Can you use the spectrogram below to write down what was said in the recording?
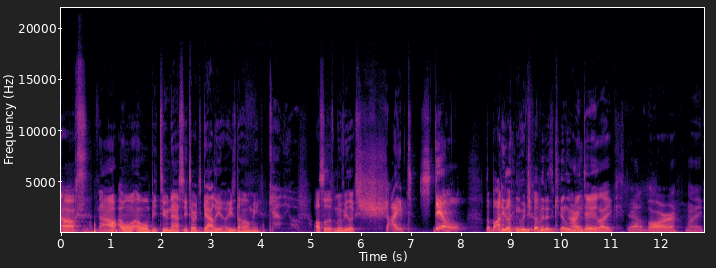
Oh, no, I won't. I won't be too nasty towards Galileo. He's the homie. Galileo. Also, this movie looks shite. Still, the body language of it is killing me. I mean, me. dude, like they're at a bar. Like,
